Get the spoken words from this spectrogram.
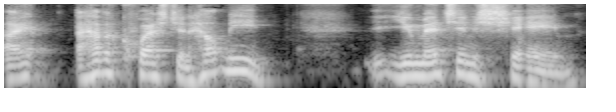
I, I have a question. Help me. You mentioned shame.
